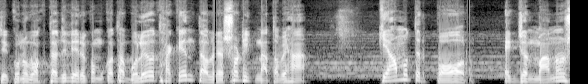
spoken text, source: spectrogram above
যে কোনো বক্তা যদি এরকম কথা বলেও থাকেন, তাহলে এটা সঠিক না। তবে হ্যাঁ কেয়ামতের পর একজন মানুষ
